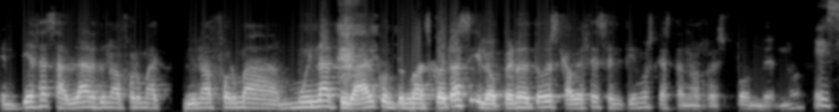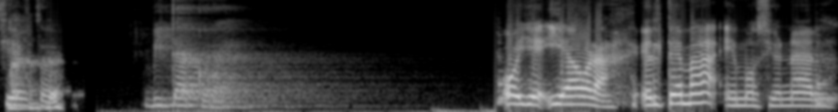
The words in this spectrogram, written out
empiezas a hablar de una forma, de una forma muy natural con tus mascotas y lo peor de todo es que a veces sentimos que hasta nos responden, ¿no? Es cierto. Bitácora. Oye, y ahora, el tema emocional,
